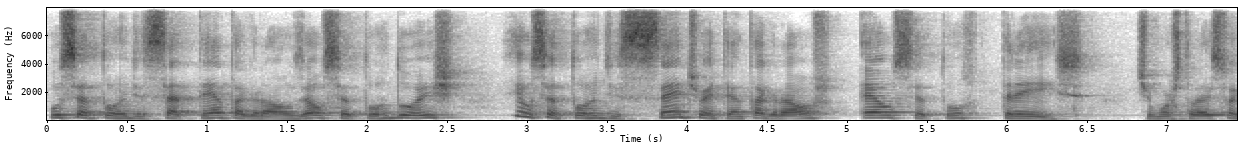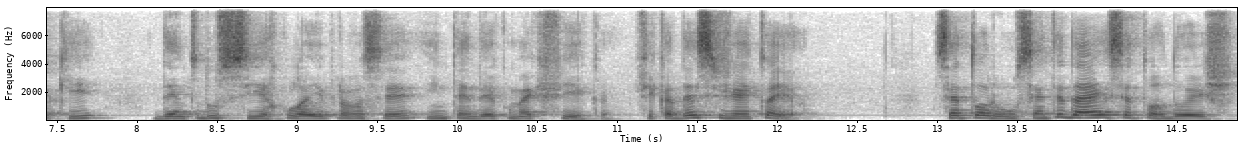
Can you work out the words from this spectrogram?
o setor de 70 graus é o setor 2 e o setor de 180 graus é o setor 3. Te mostrar isso aqui dentro do círculo aí para você entender como é que fica. Fica desse jeito aí, ó. Setor 1, 110, setor 2,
